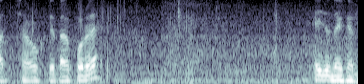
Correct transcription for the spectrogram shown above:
আচ্ছা ওকে তারপরে? এই যে দেখেন।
